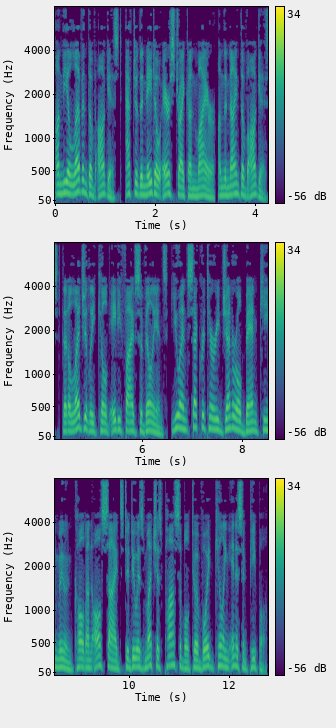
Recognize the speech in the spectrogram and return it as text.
On the 11th of August, after the NATO airstrike on Majer on the 9th of August that allegedly killed 85 civilians, UN Secretary-General Ban Ki-moon called on all sides to do as much as possible to avoid killing innocent people.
